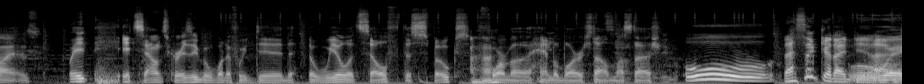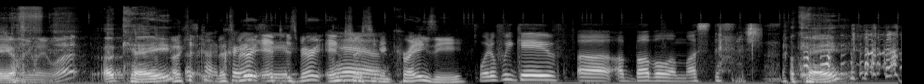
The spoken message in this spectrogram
Fighters? Wait, it sounds crazy, but what if we did the wheel itself, the spokes, Uh-huh. form a handlebar style mustache? Ooh, That's a good idea. Wait. Wait, what? Okay. Okay, kinda very. crazy. It, it's very interesting Yeah. and crazy. what if we gave uh, a bubble a mustache? Okay.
